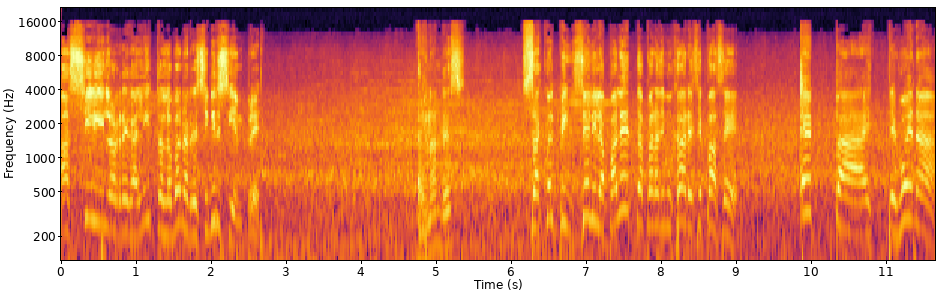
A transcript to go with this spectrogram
así los regalitos los van a recibir siempre. Hernández sacó el pincel y la paleta para dibujar ese pase. ¡Epa! Este es buena.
